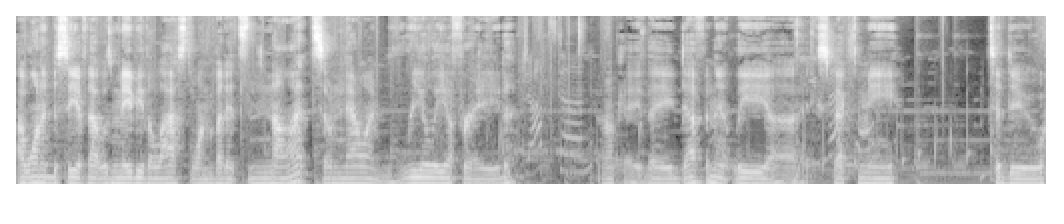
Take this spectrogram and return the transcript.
I wanted to see if that was maybe the last one, but it's not, so now I'm really afraid. Okay, they definitely uh, expect me to do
